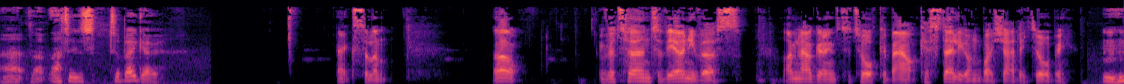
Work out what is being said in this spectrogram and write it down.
Uh, that, that is Tobago. Excellent. Well, return to the Oniverse. I'm now going to talk about Castellion by Shadi Torbey. Mm-hmm.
